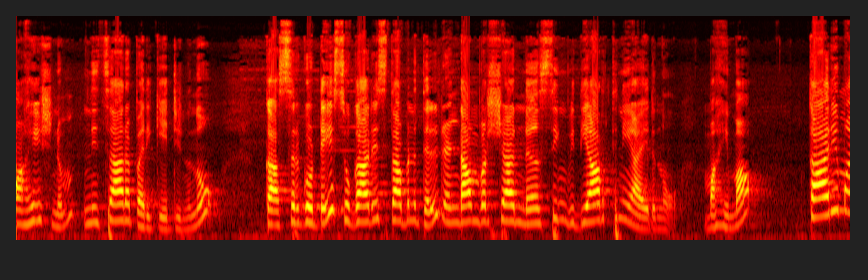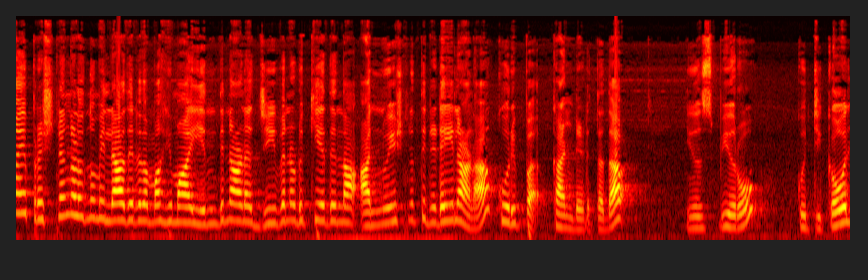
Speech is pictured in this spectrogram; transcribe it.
മഹേഷിനും നിസ്സാര പരിക്കേറ്റിരുന്നു. കാസർകോട്ടെ സ്വകാര്യ സ്ഥാപനത്തിൽ രണ്ടാം വർഷ നഴ്സിംഗ് വിദ്യാർത്ഥിനിയായിരുന്നു മഹിമ. കാര്യമായ പ്രശ്നങ്ങളൊന്നുമില്ലാതിരുന്ന മഹിമ എന്തിനാണ് ജീവനൊടുക്കിയതെന്ന അന്വേഷണത്തിനിടയിലാണ് കുറിപ്പ് കണ്ടെടുത്തത്. News bureau Kuttikol.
